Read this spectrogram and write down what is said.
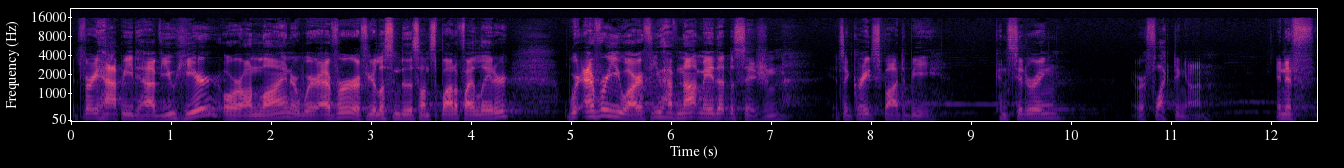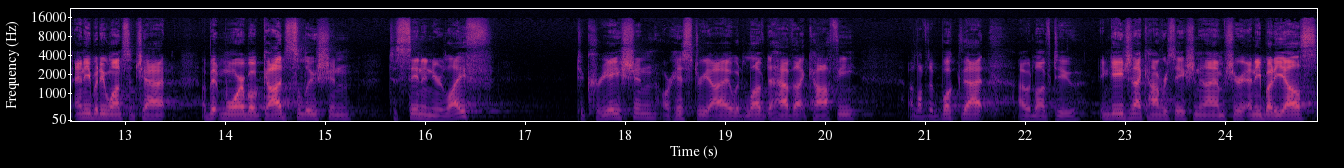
it's very happy to have you here or online or wherever, if you're listening to this on Spotify later. Wherever you are, if you have not made that decision, it's a great spot to be considering, and reflecting on. And if anybody wants to chat a bit more about God's solution to sin in your life, to creation or history, I would love to have that coffee. I'd love to book that. I would love to engage in that conversation, and I'm sure anybody else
